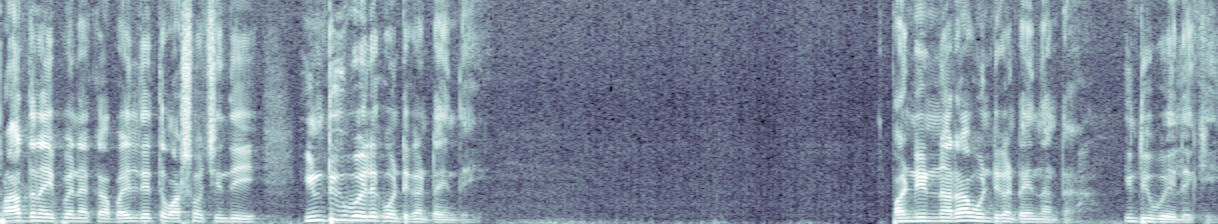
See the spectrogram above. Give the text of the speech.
ప్రార్థన అయిపోయినాక బయలుదేరితే వర్షం వచ్చింది. ఇంటికి పోయేలేక ఒంటి గంట అయింది. పన్నెండున్నర ఒంటి గంట అయిందంట ఇంటికి పోయేలేకి.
